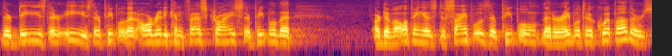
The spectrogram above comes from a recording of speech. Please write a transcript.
they're D's, they're E's. They're people that already confess Christ. They're people that are developing as disciples. They're people that are able to equip others.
